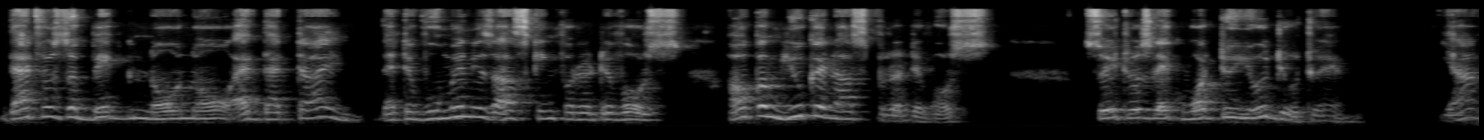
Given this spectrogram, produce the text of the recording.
That was a big no no at that time that a woman is asking for a divorce. How come you can ask for a divorce? So it was like, what do you do to him? Yeah.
